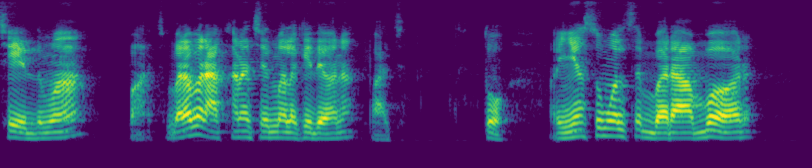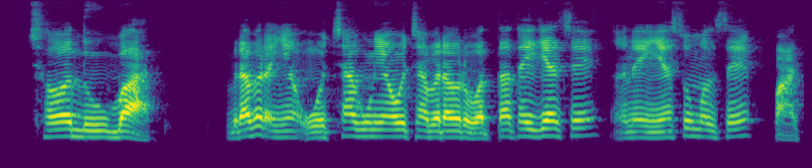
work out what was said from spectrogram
છેદમાં પાંચ. બરાબર? આખાના છેદમાં લખી દેવાના પાંચ. તો અહીંયા શું મળશે? બરાબર છ દુ બાર. બરાબર? અહીંયા ઓછા ગુણ્યા ઓછા બરાબર વત્તા થઈ ગયા છે અને અહીંયા શું મળશે? પાંચ.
